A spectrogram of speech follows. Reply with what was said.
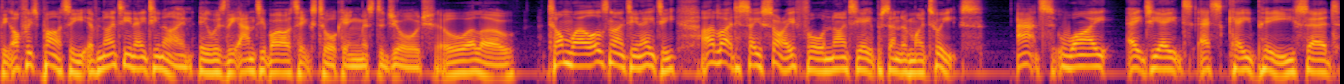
The office party of 1989. It was the antibiotics talking, Mr. George. Oh, hello. Tom Wells, 1980. I'd like to say sorry for 98% of my tweets. At Y88SKP said,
